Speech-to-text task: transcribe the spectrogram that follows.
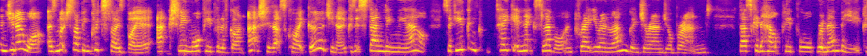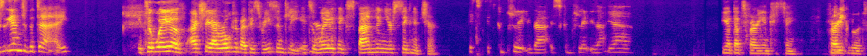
and you know what? As much as I've been criticized by it, actually more people have gone, actually, that's quite good, you know, because it's standing me out. So if you can take it next level and create your own language around your brand, that's going to help people remember you. Because at the end of the day, it's a way of actually I wrote about this recently. It's yeah. a way of expanding your signature. It's it's completely that. It's completely that. Yeah. Yeah, that's very interesting. Very good.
